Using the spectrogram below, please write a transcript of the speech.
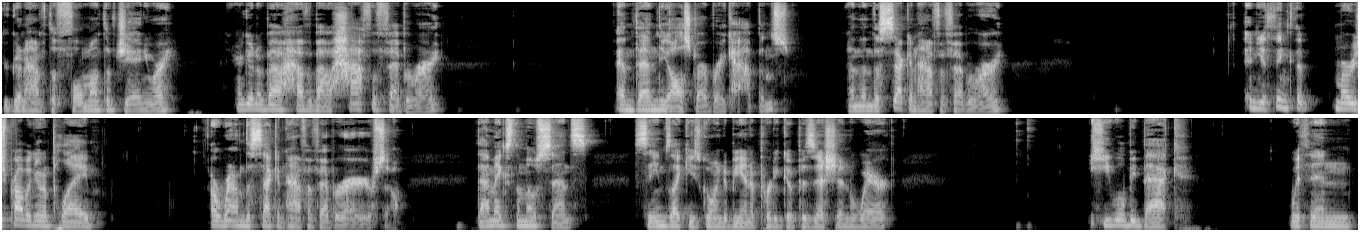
you're going to have the full month of January, you're going to about have about half of February, and then the All Star break happens, and then the second half of February. And you think that Murray's probably going to play around the second half of February or so. That makes the most sense. Seems like he's going to be in a pretty good position where he will be back within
